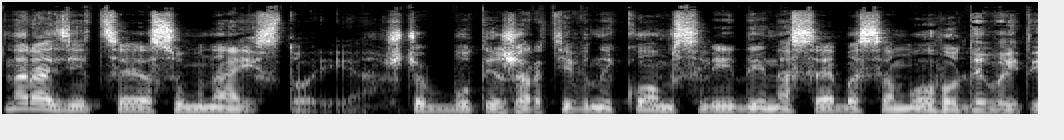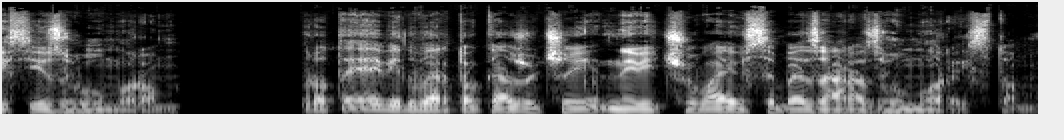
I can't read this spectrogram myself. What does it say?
Наразі це сумна історія. Щоб бути жартівником, слід і на себе самого дивитись із гумором. Проте, відверто кажучи, не відчуваю себе зараз гумористом.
